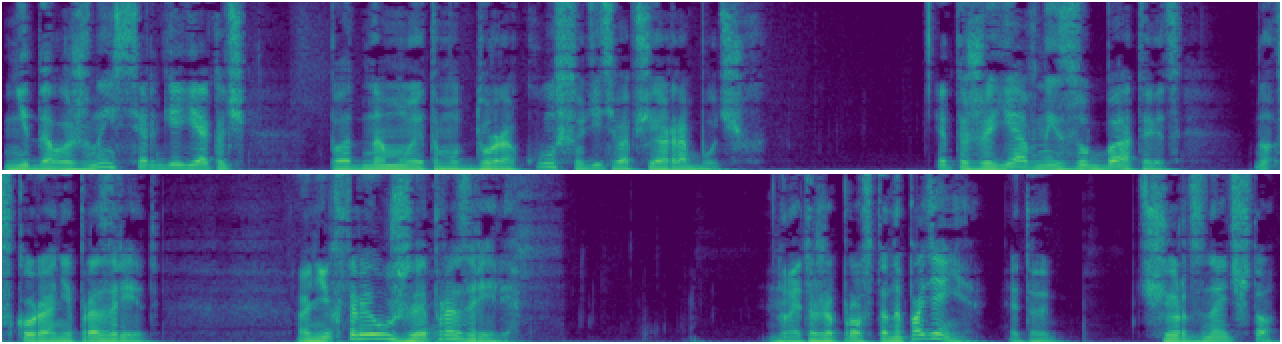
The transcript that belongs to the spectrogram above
не должны, Сергей Яковлевич, по одному этому дураку судить вообще о рабочих? Это же явный зубатовец, но скоро они прозреют. А некоторые уже прозрели. Но это же просто нападение. Это черт знает что.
